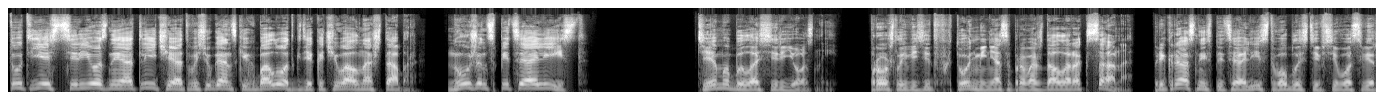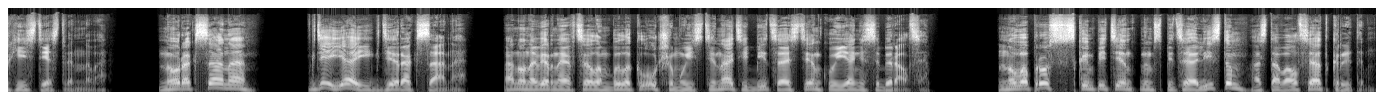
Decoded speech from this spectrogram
Тут есть серьезные отличия от Васюганских болот, где кочевал наш табор. Нужен специалист. Тема была серьезной. Прошлый визит в Хтонь меня сопровождала Роксана, прекрасный специалист в области всего сверхъестественного. Но Роксана... Где я и где Роксана? Оно, наверное, в целом было к лучшему, и стенать и биться о стенку я не собирался. Но вопрос с компетентным специалистом оставался открытым.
